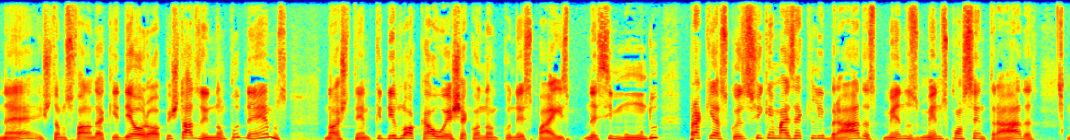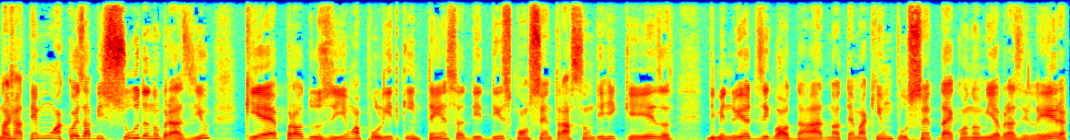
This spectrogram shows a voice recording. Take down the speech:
né? Estamos falando aqui de Europa e Estados Unidos. Não podemos. Nós temos que deslocar o eixo econômico nesse país, nesse mundo, para que as coisas fiquem mais equilibradas, menos, menos concentradas. Nós já temos uma coisa absurda no Brasil, que é produzir uma política intensa de desconcentração de riquezas, diminuir a desigualdade. Nós temos aqui 1% da economia brasileira,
